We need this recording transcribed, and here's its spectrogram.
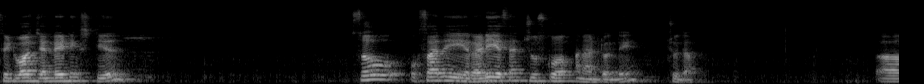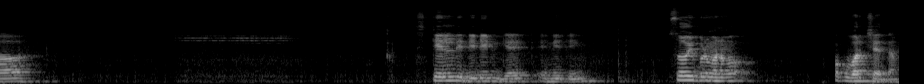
So it was generating still so ఒకసారి రెడీ చేసాను చూసుకో అని అంటుంది. చూద్దాం. Still didn't get anything so ఇప్పుడు మనం ఒక వర్క్ చేద్దాం.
